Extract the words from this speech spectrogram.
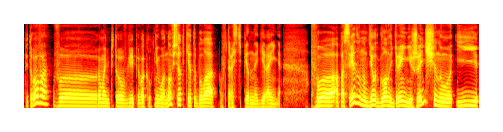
Петрова в романе Петрова в гриппе вокруг него, но все-таки это была второстепенная героиня. В опосредованном делают главной героиней женщину, и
